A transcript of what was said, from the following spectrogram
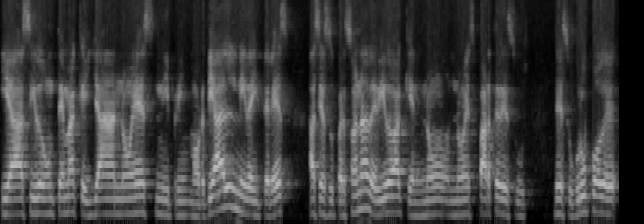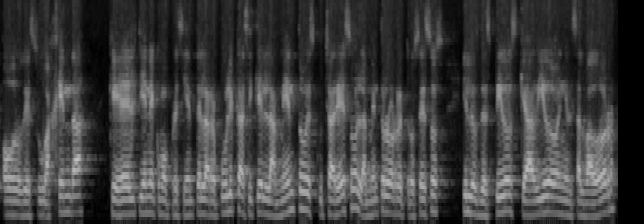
y ha sido un tema que ya no es ni primordial ni de interés hacia su persona debido a que no, no es parte de su, de su grupo o de su agenda que él tiene como presidente de la República, así que lamento escuchar eso, lamento los retrocesos y los despidos que ha habido en El Salvador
